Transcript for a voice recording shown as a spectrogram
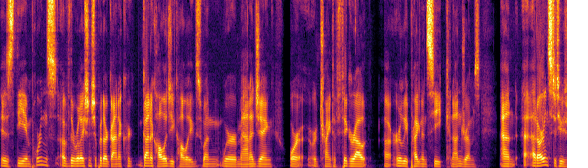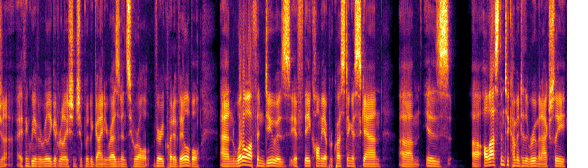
is the importance of the relationship with our gyne- gynecology colleagues when we're managing or, or trying to figure out uh, early pregnancy conundrums. And at our institution, I think we have a really good relationship with the gyne residents who are all very quite available. And what I'll often do is, if they call me up requesting a scan, um, is uh, I'll ask them to come into the room and actually,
